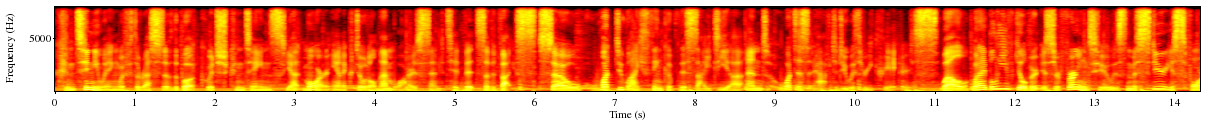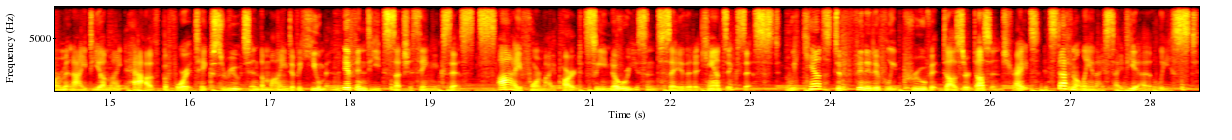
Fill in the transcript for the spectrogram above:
continuing with the rest of the book, which contains yet more anecdotal memoirs and tidbits of advice. So, what do I think of this idea, and what does it have to do with recreators? Well, what I believe Gilbert is referring to is the mysterious form an idea might have before it takes root in the mind of a human, if indeed such a thing exists. I, for my part, see no reason to say that it can't exist. We can't definitively prove it does or doesn't, right? It's definitely a nice idea, at least.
